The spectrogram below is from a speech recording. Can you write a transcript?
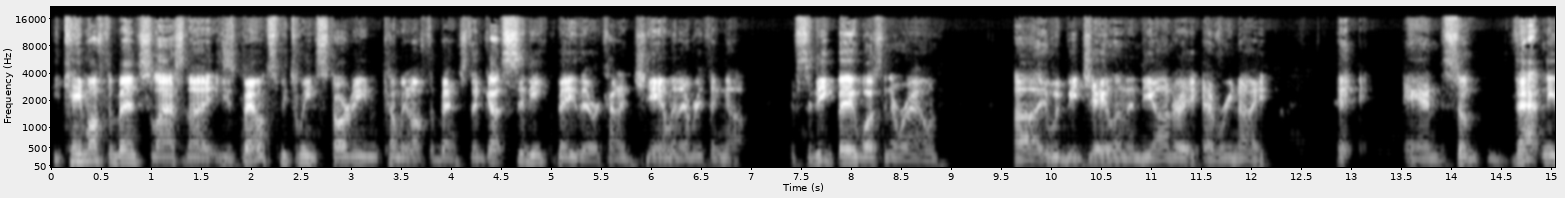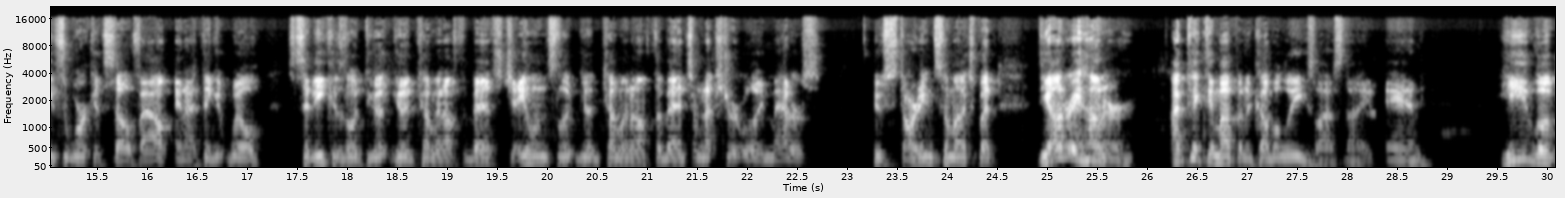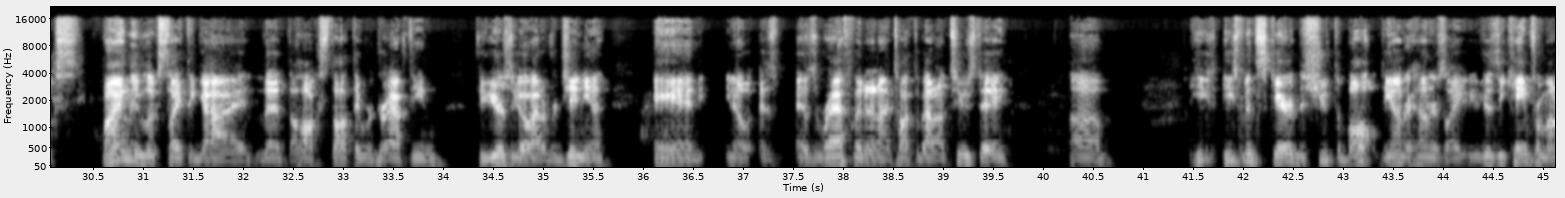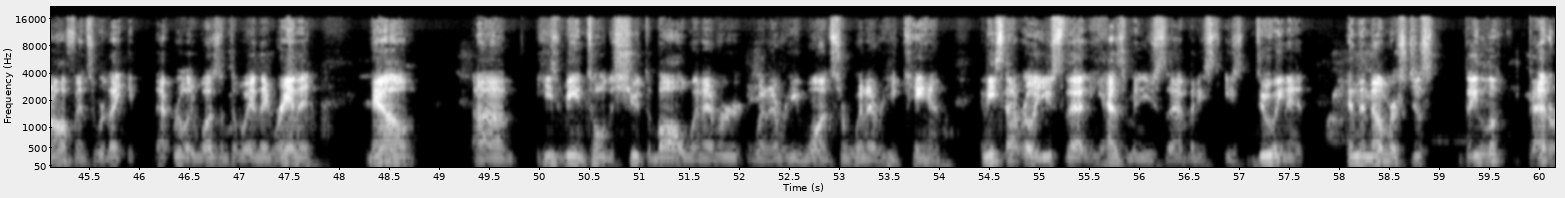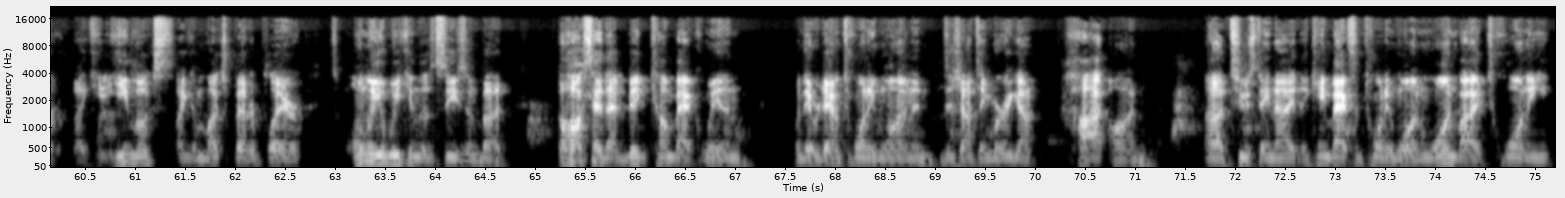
He came off the bench last night. He's bounced between starting, coming off the bench. They've got Saddiq Bey there, kind of jamming everything up. If Saddiq Bey wasn't around, uh, it would be Jalen and DeAndre every night. And, and, so that needs to work itself out, and I think it will. Saddiq has looked good, good coming off the bench. Jalen's looked good coming off the bench. I'm not sure it really matters who's starting so much, but DeAndre Hunter, I picked him up in a couple leagues last night, and he looks finally looks like the guy that the Hawks thought they were drafting a few years ago out of Virginia. And you know, as as Rathbun and I talked about on Tuesday, um, he's he's been scared to shoot the ball. DeAndre Hunter's like because he came from an offense where they that really wasn't the way they ran it. Now um, he's being told to shoot the ball whenever whenever he wants or whenever he can, and he's not really used to that. And he hasn't been used to that, but he's he's doing it, and the numbers just they look better. Like he, he looks like a much better player. It's only a week into the season, but the Hawks had that big comeback win when they were down 21 and Dejounte Murray got hot on uh, Tuesday night. They came back from 21, won by 20.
